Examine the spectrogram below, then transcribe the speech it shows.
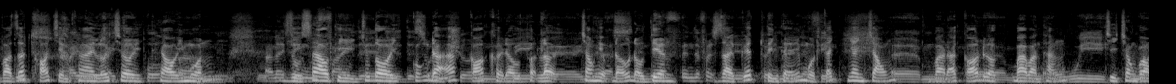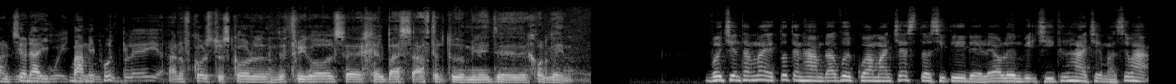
và rất khó triển khai lối chơi theo ý muốn. Dù sao thì chúng tôi cũng đã có khởi đầu thuận lợi trong hiệp đấu đầu tiên, giải quyết tình thế một cách nhanh chóng và đã có được 3 bàn thắng chỉ trong vòng chưa đầy 30 phút. Với chiến thắng này, Tottenham đã vượt qua Manchester City để leo lên vị trí thứ hai trên bảng xếp hạng,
